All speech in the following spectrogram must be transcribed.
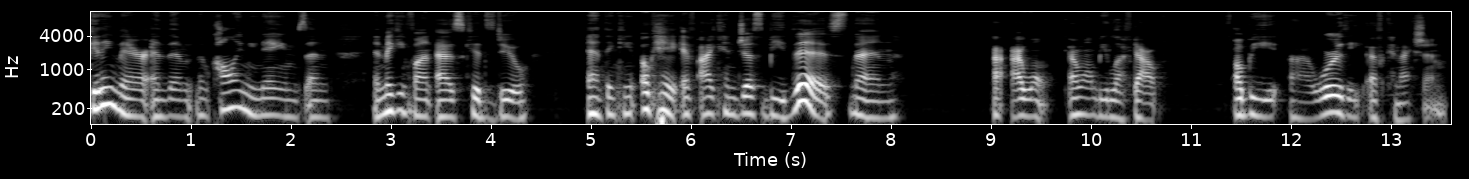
getting there and them them calling me names and and making fun as kids do and thinking, okay, if I can just be this, then I, I won't I won't be left out. I'll be uh, worthy of connection.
